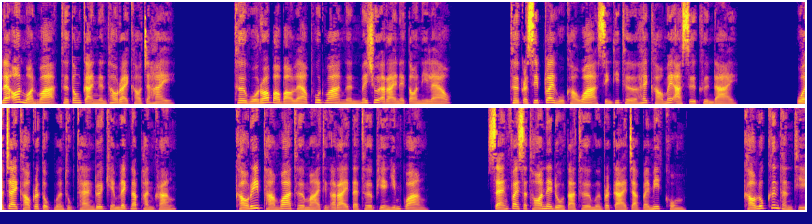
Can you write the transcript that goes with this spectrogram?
และอ้อนวอนว่าเธอต้องการเงินเท่าไรเขาจะให้ เธอหัวเราะเบาๆแล้วพูดว่าเงินไม่ช่วยอะไรในตอนนี้แล้ว เธอกระซิบใกล้หูเขาว่าสิ่งที่เธอให้เขาไม่อาจซื้อคืนได้ หัวใจเขากระตุกเหมือนถูกแทงด้วยเข็มเล็กนับพันครั้ง เขารีบถามว่าเธอหมายถึงอะไรแต่เธอเพียงยิ้มกว้าง แสงไฟสะท้อนในดวงตาเธอเหมือนประกายจากใบมีดคม เขาลุกขึ้นทันที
